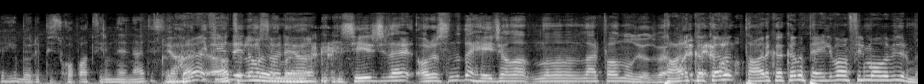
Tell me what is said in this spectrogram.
Peki böyle psikopat filmleri neredesin? Ya Ben hangi filmdeydi o hatırlamıyorum sahne ya? Seyirciler arasında da heyecanlananlar falan oluyordu. Böyle. Tarık Akan'ın. Tarık Akan'ın pehlivan filmi olabilir mi?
